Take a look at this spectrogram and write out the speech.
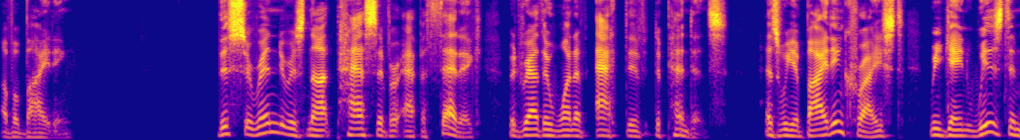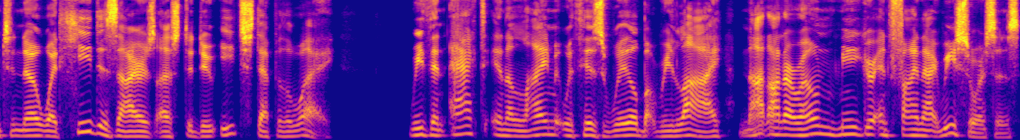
of abiding. This surrender is not passive or apathetic, but rather one of active dependence. As we abide in Christ, we gain wisdom to know what He desires us to do each step of the way. We then act in alignment with His will, but rely not on our own meager and finite resources,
